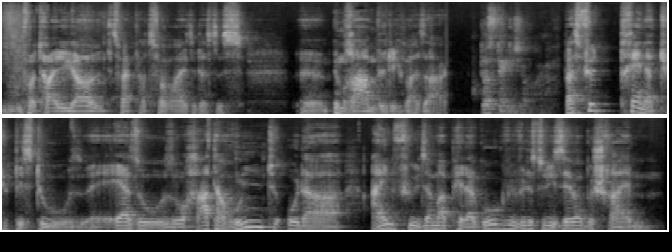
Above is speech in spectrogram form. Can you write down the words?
Verteidiger, Zweitplatzverweise, das ist äh, im Rahmen, würde ich mal sagen. Das denke ich auch, ja. Was für Trainertyp bist du? Eher so, so harter Hund oder einfühlsamer Pädagoge? Wie würdest du dich selber beschreiben?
